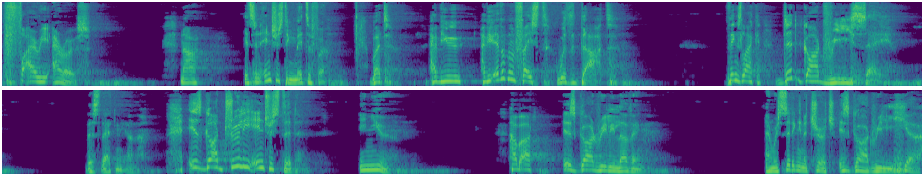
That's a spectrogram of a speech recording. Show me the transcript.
fiery arrows. Now, it's an interesting metaphor, but have you, have you ever been faced with doubt? Things like, did God really say this, that, and the other? Is God truly interested in you? How about, is God really loving? And we're sitting in a church, is God really here?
